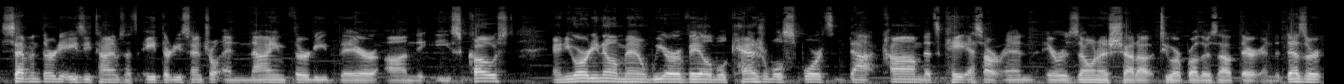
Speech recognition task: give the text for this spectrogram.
7:30 AZ times. That's 8:30 Central and 9:30 there on the East Coast. And you already know, man, we are available casualsports.com. That's KSRN Arizona. Shout out to our brothers out there in the desert.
